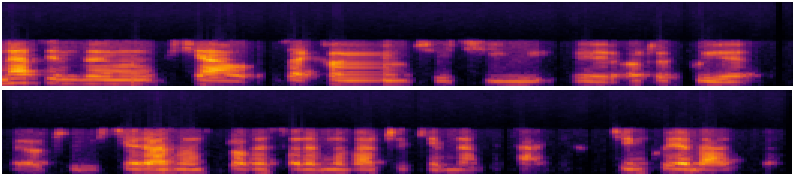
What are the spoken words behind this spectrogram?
Na tym bym chciał zakończyć i oczekuję oczywiście razem z profesorem Nowaczykiem na pytania. Dziękuję bardzo.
